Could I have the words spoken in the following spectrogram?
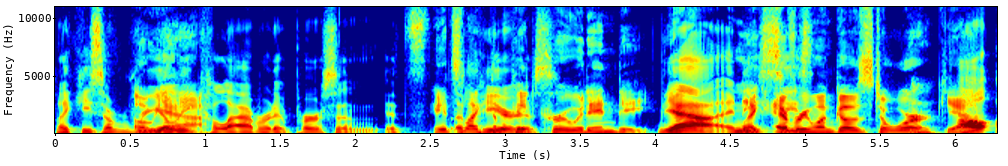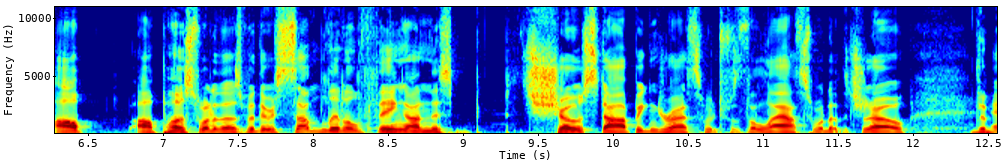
like he's a really Oh, yeah. collaborative person. It's It's like the pit crew at Indy. Yeah, and like everyone goes to work. Yeah. I'll I'll I'll post one of those. But there was some little thing on this show-stopping dress, which was the last one of the show. The And-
